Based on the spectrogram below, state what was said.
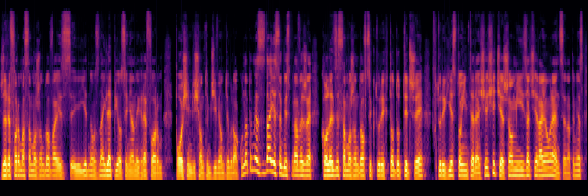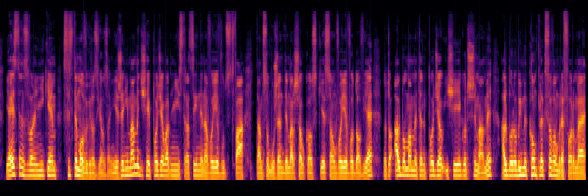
że reforma samorządowa jest jedną z najlepiej ocenianych reform po 1989 roku. Natomiast zdaję sobie sprawę, że koledzy samorządowcy, których to dotyczy, w których jest to interesie, się cieszą i zacierają ręce. Natomiast ja jestem zwolennikiem systemowych rozwiązań. Jeżeli mamy dzisiaj podział administracyjny na województwa, tam są urzędy marszałkowskie, są wojewodowie, no to albo mamy ten podział i się jego trzymamy, albo robimy kompleksową reformę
